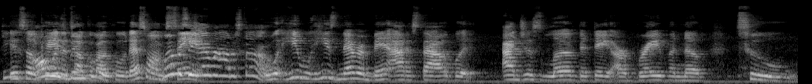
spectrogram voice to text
He's it's okay to talk cool. about cool. That's what I'm when saying. Was he ever out of style? He he's never been out of style, but I just love that they are brave enough to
